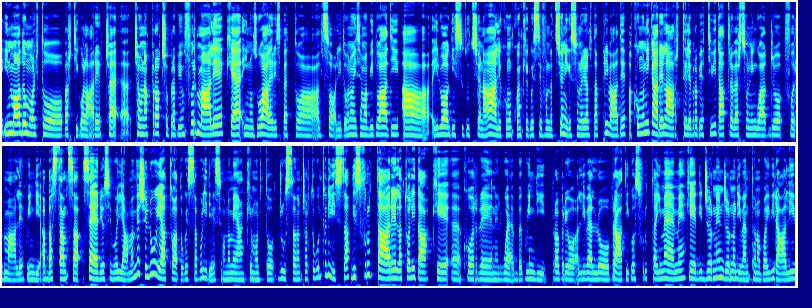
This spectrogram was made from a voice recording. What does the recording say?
in modo molto particolare, cioè eh, c'è un approccio proprio informale che è inusuale rispetto a, al solito. Noi siamo abituati ai luoghi istituzionali o comunque anche queste fondazioni che sono in realtà private a comunicare l'arte le proprie attività attraverso un linguaggio formale, quindi abbastanza serio se vogliamo. Invece lui ha attuato questa politica che secondo me è anche molto giusta da un certo punto di vista di sfruttare sfruttare l'attualità che eh, corre nel web, quindi proprio a livello pratico sfrutta i meme che di giorno in giorno diventano poi virali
